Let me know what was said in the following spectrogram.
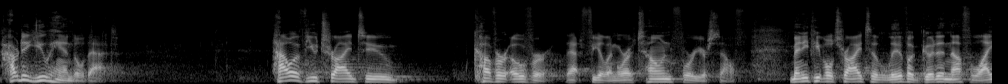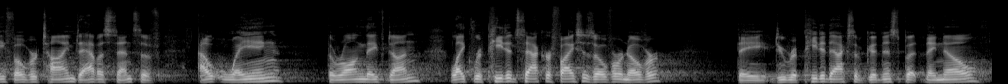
how do you handle that? How have you tried to cover over that feeling or atone for yourself? Many people try to live a good enough life over time to have a sense of outweighing the wrong they've done, like repeated sacrifices over and over. They do repeated acts of goodness, but they know,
